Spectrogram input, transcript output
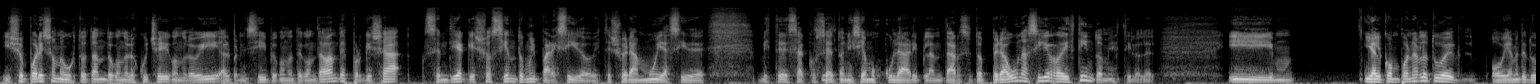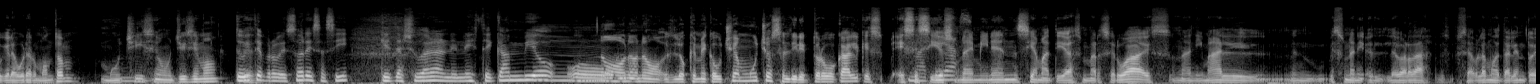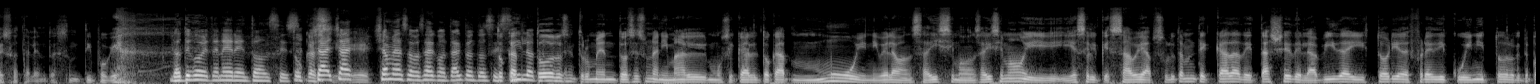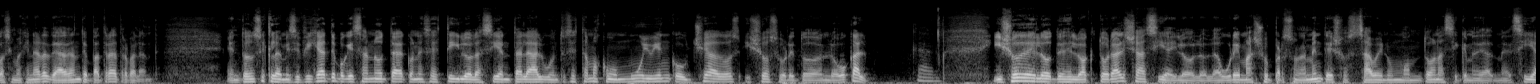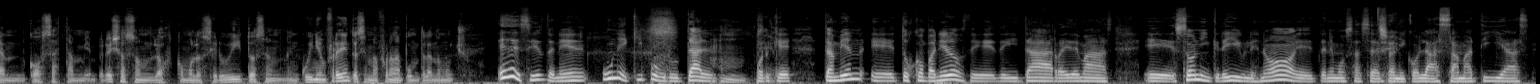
Y yo por eso me gustó tanto cuando lo escuché y cuando lo vi al principio, cuando te contaba antes, porque ya sentía que yo siento muy parecido, viste, yo era muy así de, viste, de esa cosa de tonicidad muscular y plantarse, todo, pero aún así re distinto a mi estilo de él. Y, y al componerlo tuve, obviamente tuve que laburar un montón, muchísimo, muchísimo. ¿Tuviste Desde- profesores así que te ayudaran en este cambio? o no, no, no. Lo que me cauchea mucho es el director vocal, que es, ese sí es una eminencia, Matías Mercerois, es un animal, es un de verdad, si hablamos de talento, eso es talento, es un tipo que Lo tengo que tener entonces. Toca ya, sí. ya, ya me vas a pasar el contacto, entonces toca sí lo todos tengo los instrumentos, es un animal musical, toca muy nivel avanzadísimo, avanzadísimo, y, y es el que sabe absolutamente cada detalle de la vida e historia de Freddie Queen y todo lo que te puedas imaginar, de adelante para atrás, atrás para adelante. Entonces, claro, me dice, fíjate porque esa nota con ese estilo la en tal álbum, entonces estamos como muy bien coacheados, y yo sobre todo en lo vocal. Claro. Y yo desde lo, desde lo actoral ya hacía, y lo, lo laburé más yo personalmente, ellos saben un montón, así que me, me decían cosas también, pero ellos son los como los eruditos en, en Queen y en Freddy, entonces me fueron apuntalando mucho. Es decir, tener un equipo brutal, porque también eh, tus compañeros de, de guitarra y demás eh, son increíbles, ¿no? Eh, tenemos a Sergio, Sí. a Nicolás, a Matías.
